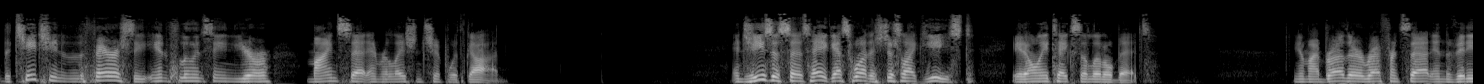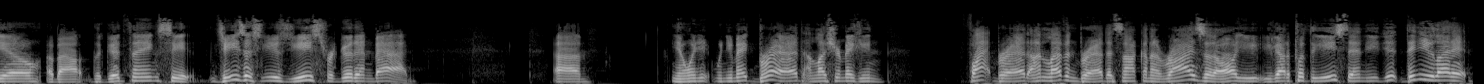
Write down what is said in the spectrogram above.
the teaching of the Pharisee influencing your mindset and relationship with God. And Jesus says, hey, guess what? It's just like yeast. It only takes a little bit. You know, my brother referenced that in the video about the good things. See, Jesus used yeast for good and bad. Um, you know, when you, when you make bread, unless you're making flat bread, unleavened bread that's not going to rise at all. You, you got to put the yeast in. You, then you let it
